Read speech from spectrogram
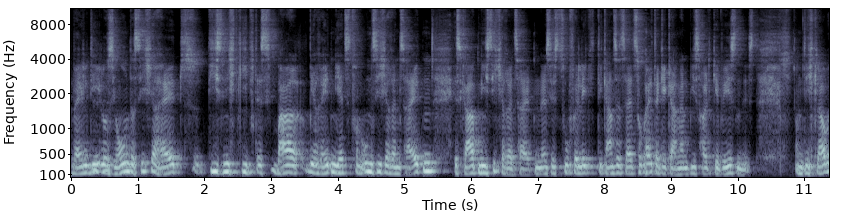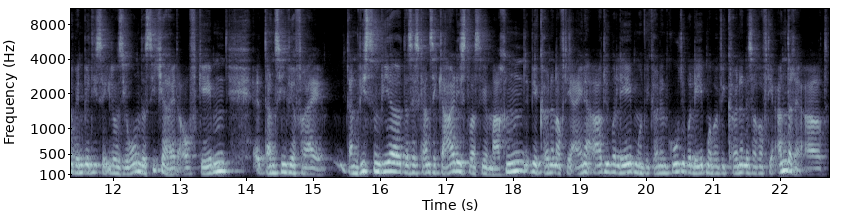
Weil die Illusion der Sicherheit, die es nicht gibt. Es war, wir reden jetzt von unsicheren Zeiten. Es gab nie sichere Zeiten. Es ist zufällig die ganze Zeit so weitergegangen, wie es halt gewesen ist. Und ich glaube, wenn wir diese Illusion der Sicherheit aufgeben, äh, dann sind wir frei. Dann wissen wir, dass es ganz egal ist, was wir machen. Wir können auf die eine Art überleben und wir können gut überleben, aber wir können es auch auf die andere Art.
